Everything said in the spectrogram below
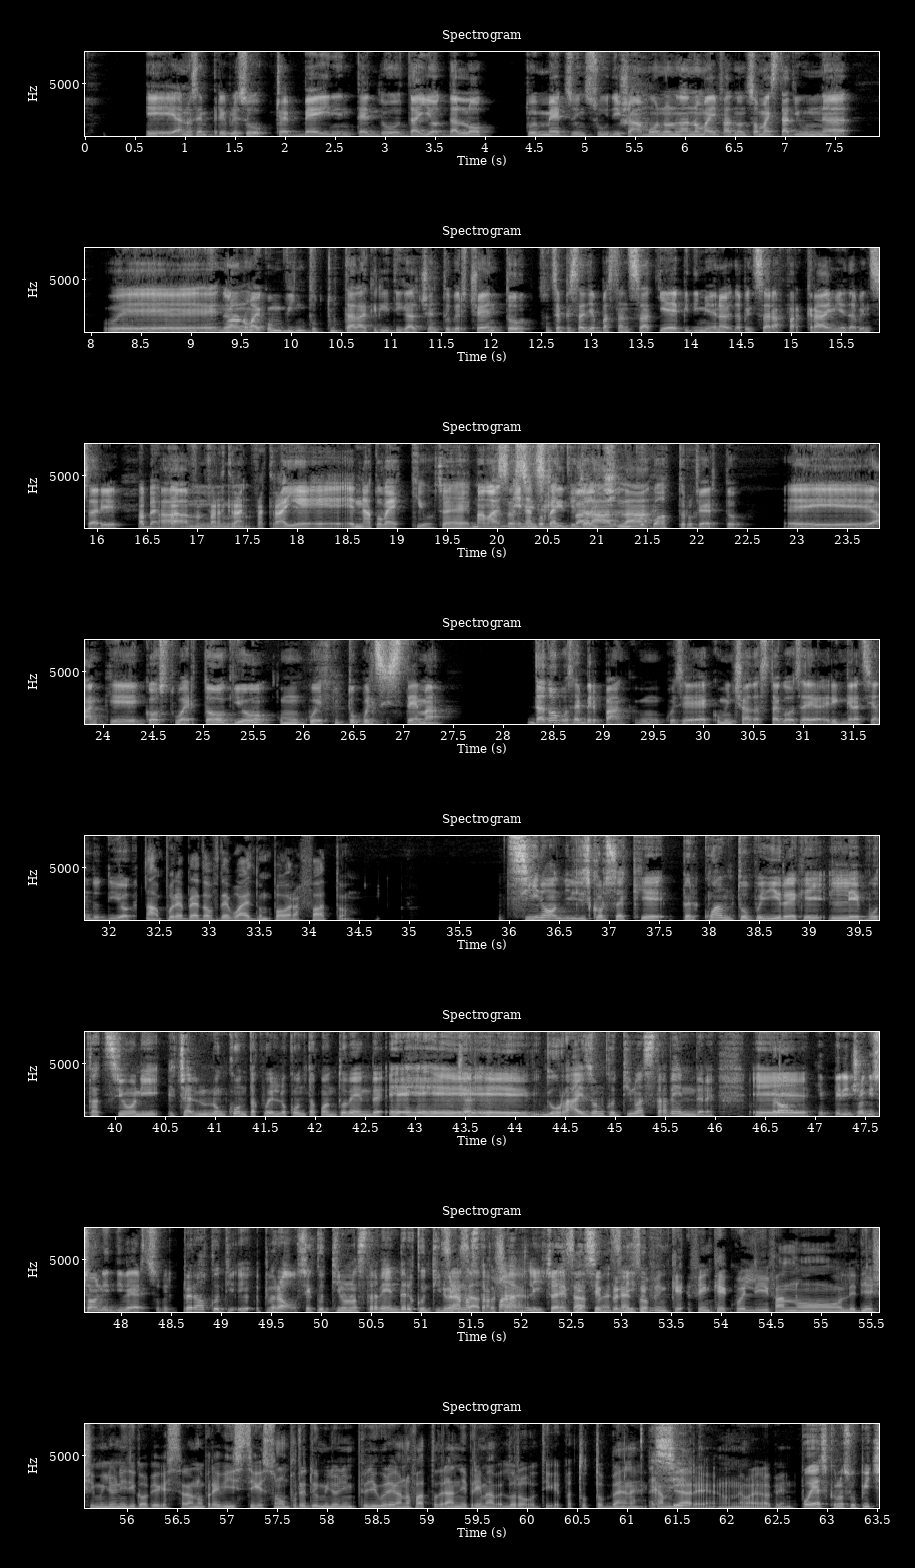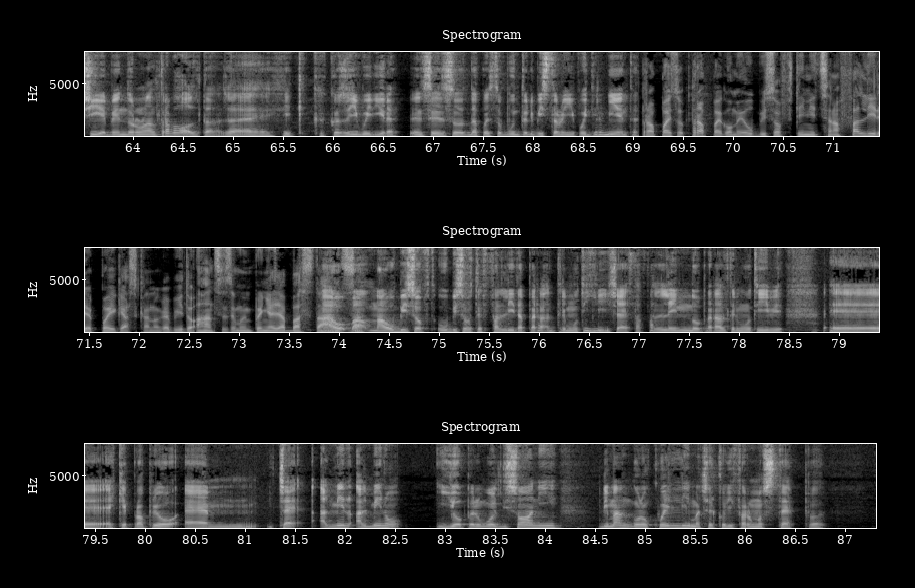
e hanno sempre preso, cioè bei intendo dagli o- dall'8 e mezzo in su, diciamo, non hanno mai fatto, non sono mai stati un... eh, non hanno mai convinto tutta la critica al 100%, sono sempre stati abbastanza tiepidi, mi viene da pensare a Far Cry, mi viene da pensare Vabbè, Far, Um, Far Cry, Far Cry è, è- è nato vecchio, cioè, ma, ma è Assassin's nato Creed vecchio già al Valhalla, 5-4. certo, e anche Ghostwire Tokyo, comunque tutto quel sistema. Da dopo Cyberpunk comunque si è cominciata sta cosa, eh, ringraziando Dio. No, pure Breath of the Wild un po' avrà fatto. Sì, no, il discorso è che per quanto puoi dire che le votazioni, cioè non conta quello, conta quanto vende e, e- Certo. e Horizon continua a stravendere. E- Però che per i giochi Sony è diverso, perché però, conti- eh, però se continuano a stravendere continueranno Sì, esatto, a strafarli, cioè, esatto, è sempre nel senso finché, finché quelli fanno le 10 milioni di copie che saranno previsti, che sono pure 2 milioni in più di quelle che hanno fatto tre anni prima, per loro vuol dire che va tutto bene, Eh cambiare non ne vale la pena. Poi escono su PC e vendono un'altra volta, cioè, che, che cosa gli vuoi dire? Nel senso, da questo punto di vista non gli puoi dire niente. Però poi, so- però poi come Ubisoft iniziano a fallire e poi cascano, capito? Anzi, siamo impegnati Ma, abbastanza. ma- ma Ubisoft, Ubisoft è fallita per altri motivi, cioè sta fallendo per altri motivi. E, e che proprio, ehm, cioè, almeno, almeno gli open world di Sony rimangono quelli, ma cerco di fare uno step.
